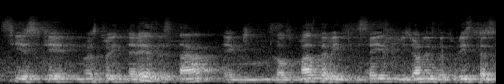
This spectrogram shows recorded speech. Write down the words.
si es que nuestro interés está en los más de 26 millones de turistas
